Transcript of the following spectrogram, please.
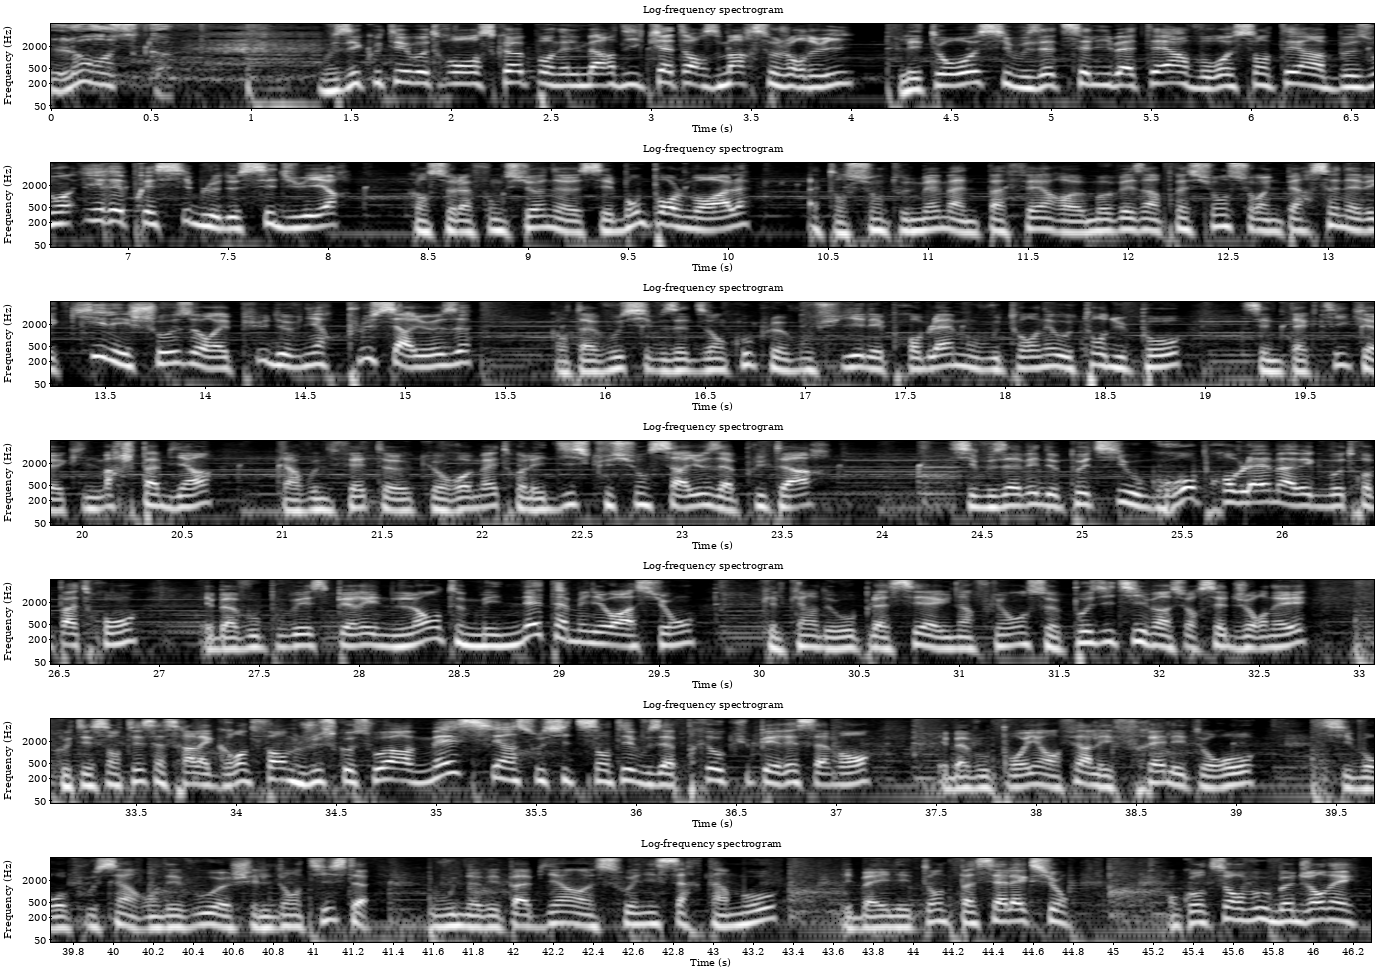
L'horoscope. Vous écoutez votre horoscope, on est le mardi 14 mars aujourd'hui. Les taureaux, si vous êtes célibataire, vous ressentez un besoin irrépressible de séduire. Quand cela fonctionne, c'est bon pour le moral. Attention tout de même à ne pas faire euh, mauvaise impression sur une personne avec qui les choses auraient pu devenir plus sérieuses. Quant à vous, si vous êtes en couple, vous fuyez les problèmes ou vous tournez autour du pot. C'est une tactique euh, qui ne marche pas bien, car vous ne faites euh, que remettre les discussions sérieuses à plus tard. Si vous avez de petits ou gros problèmes avec votre patron, eh ben vous pouvez espérer une lente mais nette amélioration. Quelqu'un de haut placé a une influence positive hein, sur cette journée. Côté santé, ça sera la grande forme jusqu'au soir, mais si un souci de santé vous a préoccupé récemment, eh ben vous pourriez en faire les frais les taureaux. Si vous repoussez un rendez-vous chez le dentiste ou vous n'avez pas bien soigné certains mots, eh ben il est temps de passer à l'action. On compte sur vous, bonne journée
